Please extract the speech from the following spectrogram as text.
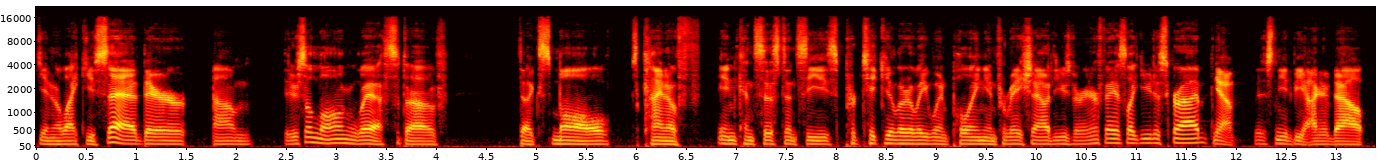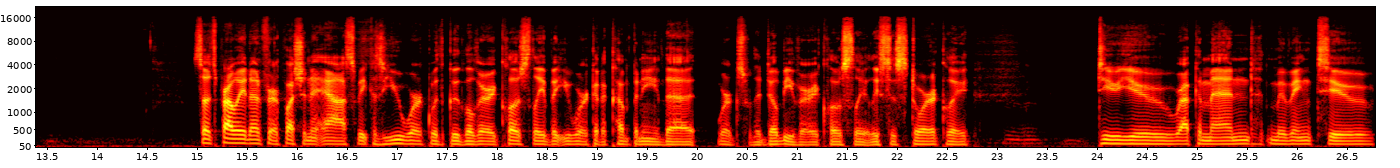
you know, like you said, there um, there's a long list of like small kind of inconsistencies, particularly when pulling information out of the user interface, like you described. Yeah. They just need to be ironed out. So it's probably an unfair question to ask because you work with Google very closely, but you work at a company that works with Adobe very closely, at least historically. Do you recommend moving to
